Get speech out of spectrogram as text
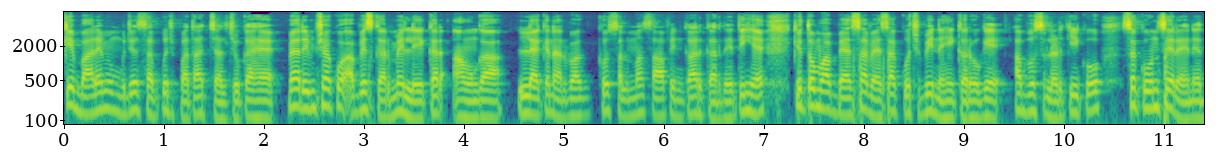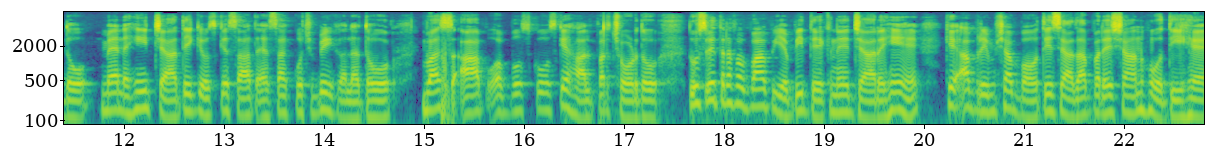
के बारे में मुझे सब कुछ पता चल चुका है। मैं रिमशा को अब इस घर में लेकर आऊँगा। लेकिन अरबा को सलमा साफ़ इनकार कर देती है कि तुम अब वैसा वैसा कुछ भी नहीं करोगे। अब उस लड़की को सुकून से रहने दो। मैं नहीं चाहती कि उसके साथ ऐसा कुछ भी गलत हो। बस आप अब उसको उसके हाल पर छोड़ दो। दूसरी तरफ़ अब आप ये भी देखने जा रहे हैं कि अब रिमशा बहुत ही ज़्यादा परेशान होती है।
